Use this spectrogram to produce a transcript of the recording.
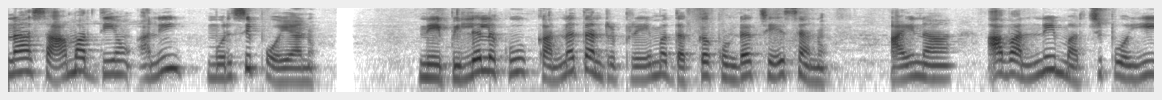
నా సామర్థ్యం అని మురిసిపోయాను. నీ పిల్లలకు కన్న తండ్రి ప్రేమ దక్కకుండా చేశాను. అయినా అవన్నీ మర్చిపోయి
